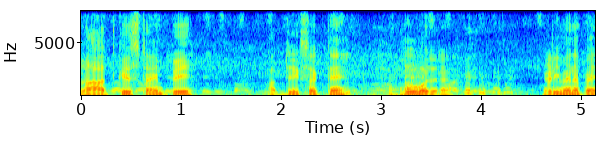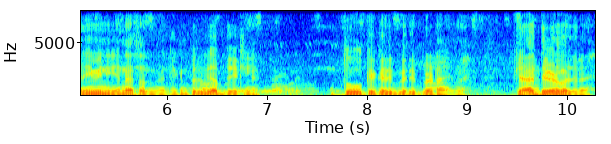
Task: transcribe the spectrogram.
रात के इस टाइम पे आप देख सकते हैं, दो बज रहे हैं। घड़ी मैंने पहनी भी नहीं है ना असल में, लेकिन फिर भी आप देख लें। दो के करीब करीब का टाइम है। क्या है, डेढ़ बज रहे हैं?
